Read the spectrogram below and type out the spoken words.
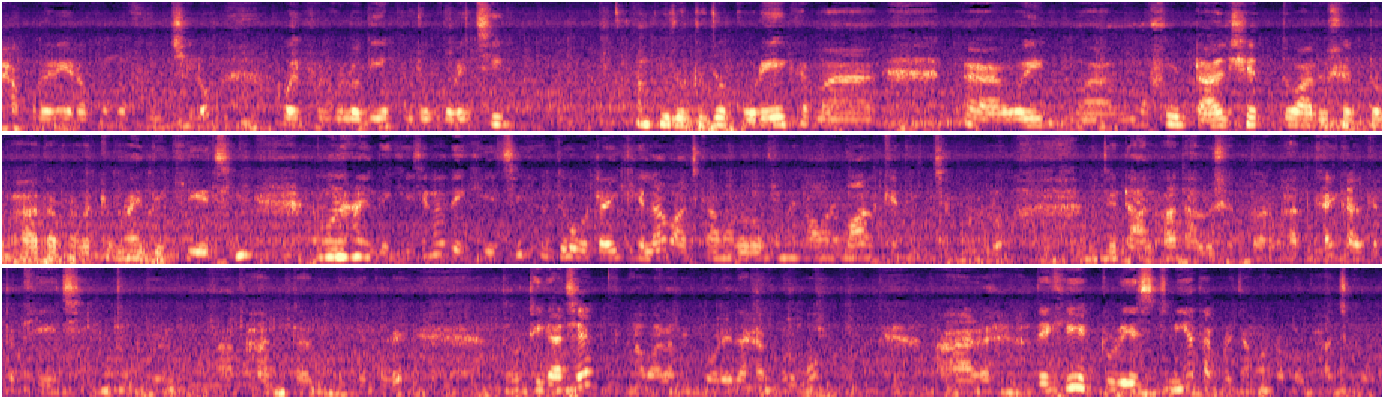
ঠাকুরের এরকমও ফুল ছিল। ওই ফুলগুলো দিয়ে পুজো করেছি। পুজো টুজো করে ওই মুসুর ডাল সেদ্ধ, আলু সেদ্ধ, ভাত আপনাদেরকে মনে হয় দেখিয়েছি। মনে হয় দেখিয়েছি না, দেখিয়েছি। তো ওটাই খেলাম। আজকে আমার ওরকমই নর্মাল খেতে ইচ্ছে করল যে ডাল ভাত, আলু সেদ্ধ আর ভাত খাই। কালকে তো খেয়েছি ভাতটা করে। তো ঠিক আছে। আবার আমি পরে দেখা করব। আর দেখি একটু রেস্ট নিয়ে তারপরে জামা কাপড় ভাজ করব।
